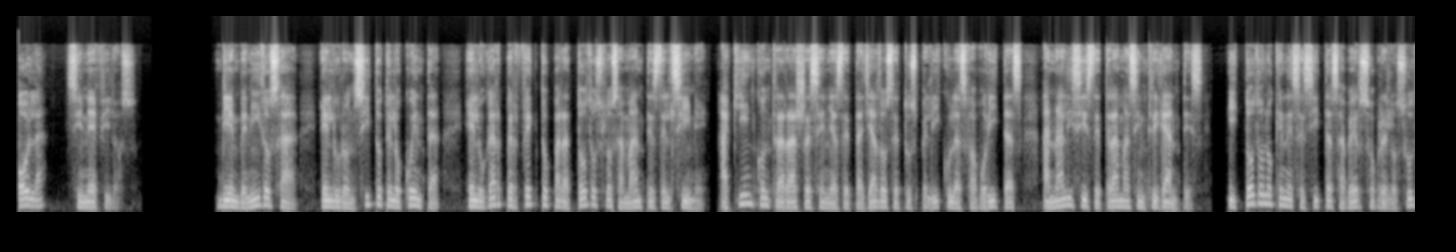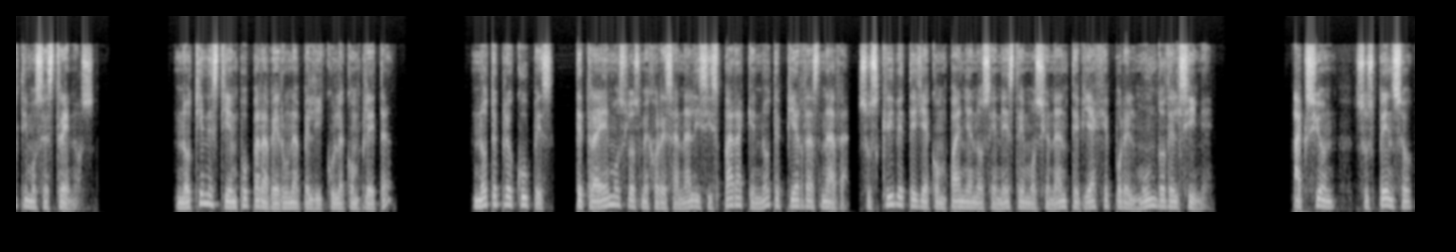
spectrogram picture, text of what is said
Hola, cinéfilos. Bienvenidos a El Huroncito te lo cuenta, el lugar perfecto para todos los amantes del cine. Aquí encontrarás reseñas detallados de tus películas favoritas, análisis de tramas intrigantes y todo lo que necesitas saber sobre los últimos estrenos. ¿No tienes tiempo para ver una película completa? No te preocupes, te traemos los mejores análisis para que no te pierdas nada. Suscríbete y acompáñanos en este emocionante viaje por el mundo del cine acción, suspenso,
